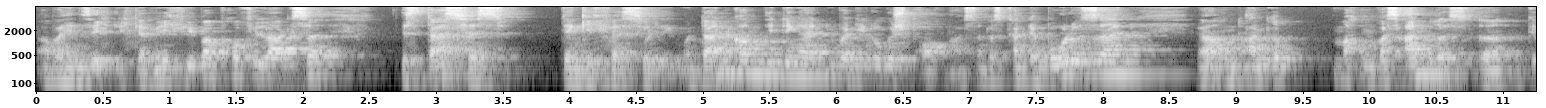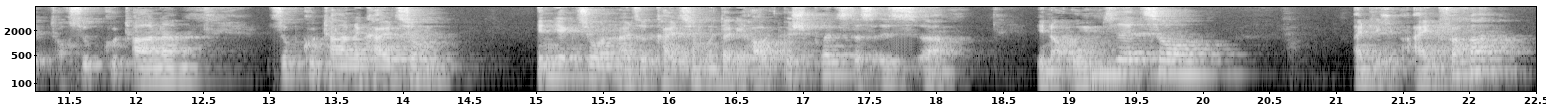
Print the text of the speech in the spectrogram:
Aber hinsichtlich der Milchfieberprophylaxe ist das fest, denke ich, festzulegen. Und dann kommen die Dinge, über die du gesprochen hast. Und das kann der Bolus sein, ja, und andere machen was anderes. Äh, gibt auch subkutane, subkutane Calcium Injektionen, also Kalzium unter die Haut gespritzt. Das ist äh, in der Umsetzung eigentlich einfacher.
